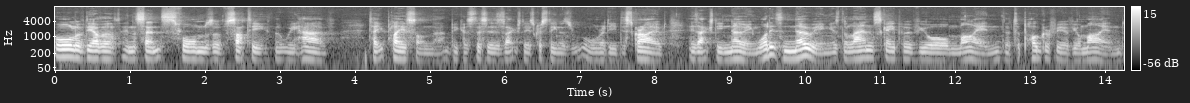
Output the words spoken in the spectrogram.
All of the other, in a sense, forms of sati that we have take place on that because this is actually, as Christina's already described, is actually knowing. What it's knowing is the landscape of your mind, the topography of your mind,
